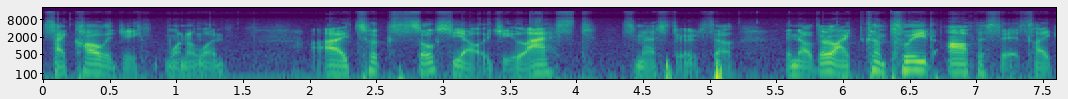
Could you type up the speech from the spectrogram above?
Psychology 101. I took Sociology last semester, so you know, they're like complete opposites. Like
